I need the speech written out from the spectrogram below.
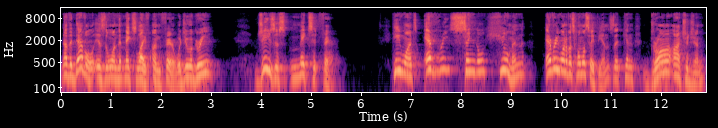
Now, the devil is the one that makes life unfair. Would you agree? Jesus makes it fair. He wants every single human, every one of us Homo sapiens that can draw oxygen,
